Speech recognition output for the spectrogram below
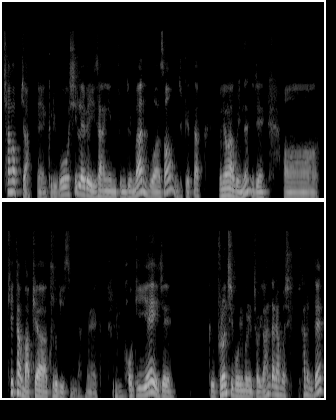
창업자 예, 그리고 C level 이상인 분들만 모아서 이렇게 딱 운영하고 있는 이제 어 K-Town Mafia 그룹이 있습니다. 네. 음. 거기에 이제 그 브런치 모임을 저희가 한 달에 한 번씩 하는데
